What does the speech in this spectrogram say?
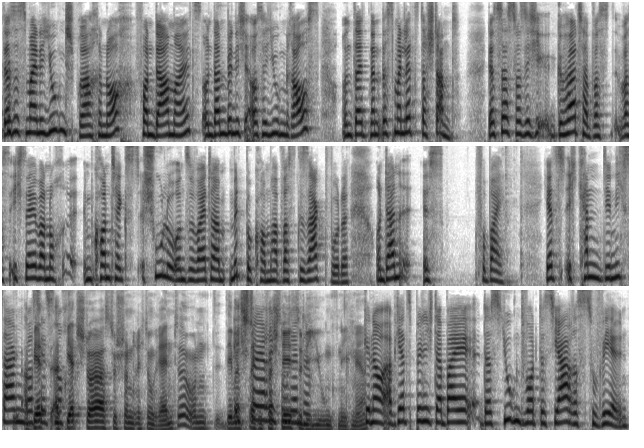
Das ist meine Jugendsprache noch von damals. Und dann bin ich aus der Jugend raus und seit, dann, das ist mein letzter Stand. Das ist das, was ich gehört habe, was, was ich selber noch im Kontext Schule und so weiter mitbekommen habe, was gesagt wurde. Und dann ist vorbei. Jetzt, ich kann dir nicht sagen, Ab was jetzt, jetzt, noch. ab jetzt steuerst du schon Richtung Rente und dementsprechend verstehst du Rente. die Jugend nicht mehr. Genau, ab jetzt bin ich dabei, das Jugendwort des Jahres zu wählen.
